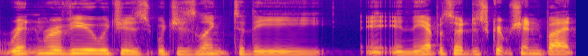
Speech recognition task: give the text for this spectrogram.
written review, which is which is linked to the in the episode description, but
